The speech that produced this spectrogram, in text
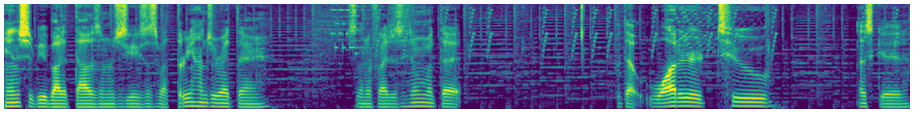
Hands should be about a thousand, which gives us about 300 right there. So then if I just hit him with that, with that water two, that's good. And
